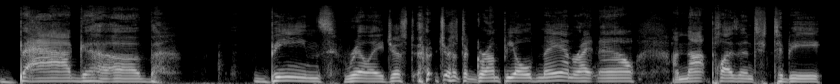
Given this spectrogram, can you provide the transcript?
bag of beans really. Just just a grumpy old man right now. I'm not pleasant to be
